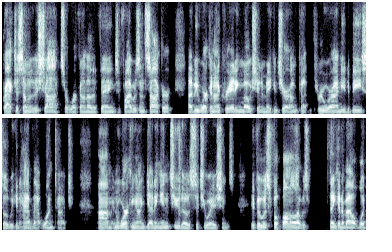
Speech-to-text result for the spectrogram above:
practice some of his shots or work on other things. If I was in soccer, I'd be working on creating motion and making sure I'm cutting through where I need to be so that we can have that one touch um, and working on getting into those situations. If it was football, I was thinking about what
